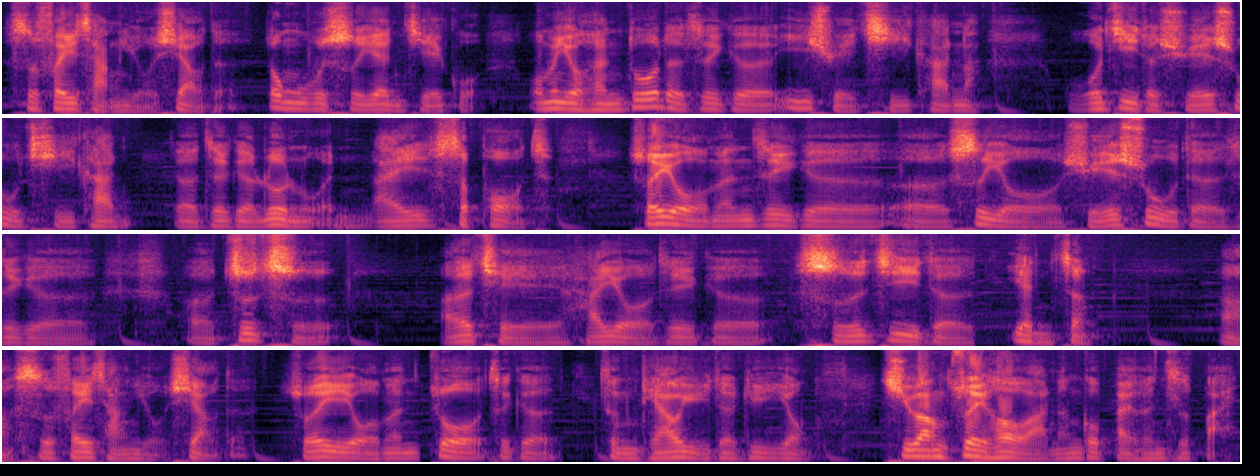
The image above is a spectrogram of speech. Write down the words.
是非常有效的。动物实验结果，我们有很多的这个医学期刊呐、啊，国际的学术期刊的这个论文来 support，所以我们这个呃是有学术的这个呃支持，而且还有这个实际的验证啊是非常有效的。所以我们做这个整条鱼的利用，希望最后啊能够百分之百，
